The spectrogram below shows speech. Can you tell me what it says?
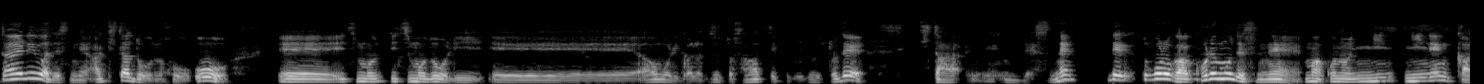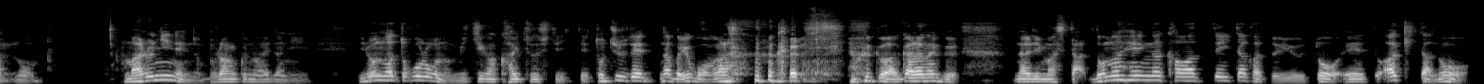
帰りはですね、秋田道の方を、えーいつも、いつも通り、えー青森からずっと下がってくるルートで来たんですね。で、ところが、これもですね、まあ、この 2, 2年間の、丸2年のブランクの間に、いろんなところの道が開通していって、途中でなんかよくわからなく、よくわからなくなりました。どの辺が変わっていたかというと、えっ、と、秋田の、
